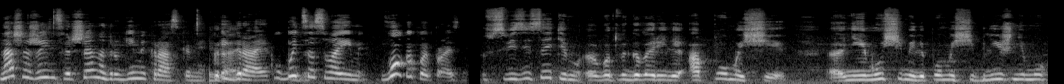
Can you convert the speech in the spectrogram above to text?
наша жизнь совершенно другими красками играет. Быть со своими своими. Во какой праздник! В связи с этим, э, вот вы говорили о помощи э, неимущим или помощи ближнему.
